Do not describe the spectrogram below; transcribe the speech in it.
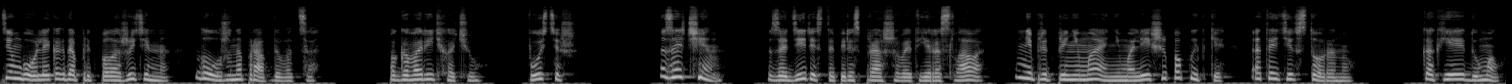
тем более, когда предположительно должен оправдываться. Поговорить хочу. Пустишь? Зачем? Задиристо переспрашивает Ярослава, не предпринимая ни малейшей попытки отойти в сторону. Как я и думал,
